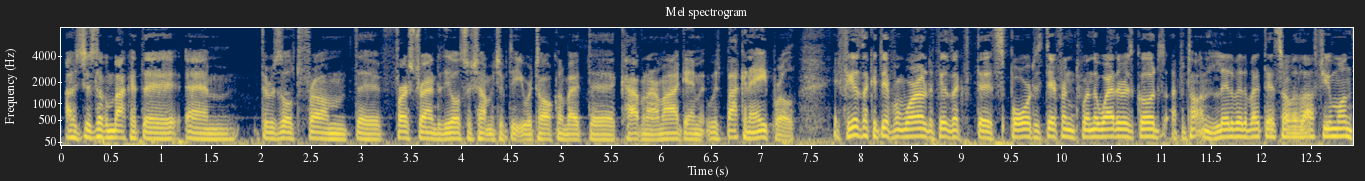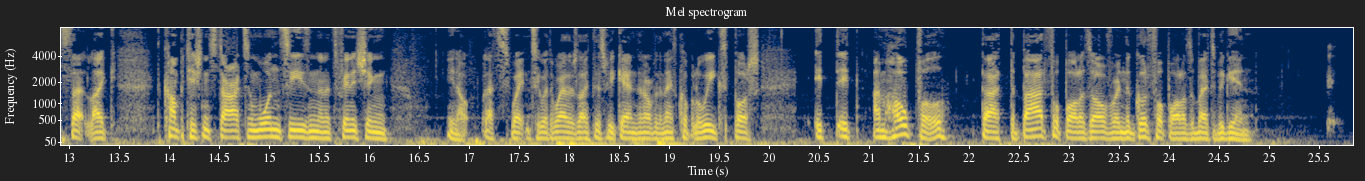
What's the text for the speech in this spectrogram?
I was just looking back at the um, the result from the first round of the Ulster Championship that you were talking about, the Cavan Armagh game. It was back in April. It feels like a different world. It feels like the sport is different when the weather is good. I've been talking a little bit about this over the last few months. That like the competition starts in one season and it's finishing. You know, let's wait and see what the weather's like this weekend and over the next couple of weeks. But it, it, I'm hopeful that the bad football is over and the good football is about to begin.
